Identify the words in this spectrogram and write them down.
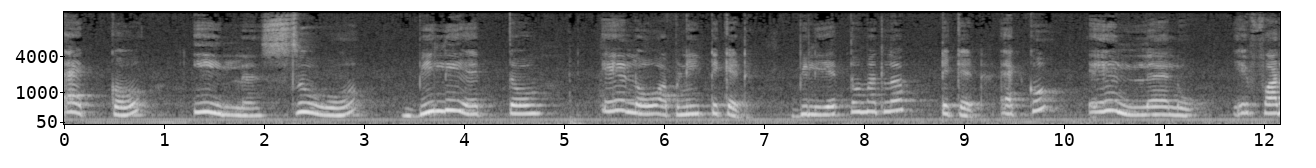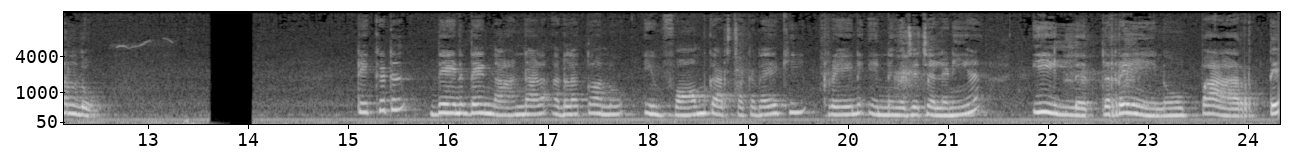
ਐਕੋ ਇਲ il suo biglietto ਇਹ ਲੋ ਆਪਣੀ ਟਿਕਟ। ਬਿਲੀਏਟੋ ਮਤਲਬ ਟਿਕਟ। ecco ਇਹ ਲੈ ਲੋ ਇਹ ਫੜ ਲਓ। ਟਿਕਟ ਦੇਣ ਦੇ ਨਾਲ ਨਾਲ ਅਗਲਾ ਤੁਹਾਨੂੰ ਇਨਫੋਰਮ ਕਰ ਸਕਦਾ ਹੈ ਕਿ ਟ੍ਰੇਨ ਇੰਨੇ ਵਜੇ ਚੱਲਣੀ ਹੈ। il treno parte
